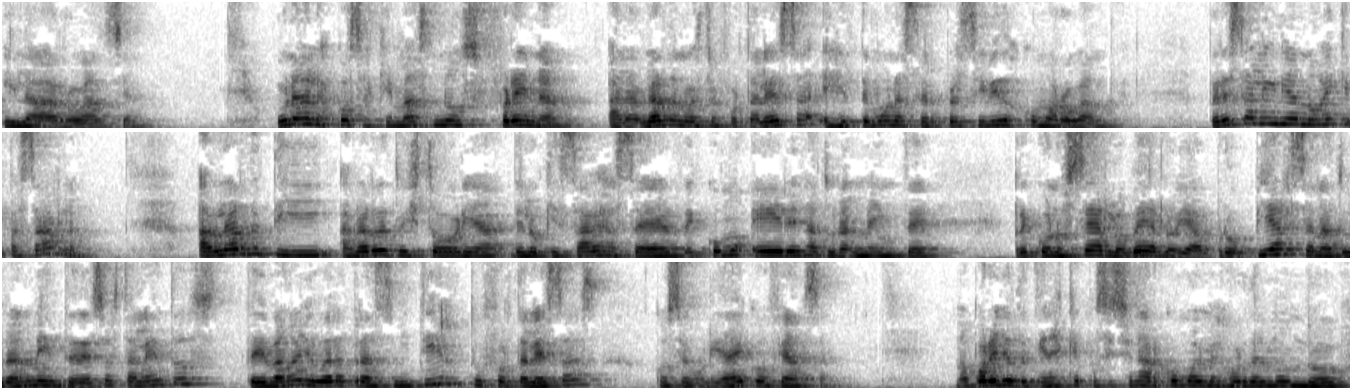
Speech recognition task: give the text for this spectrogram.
y la arrogancia. Una de las cosas que más nos frena al hablar de nuestra fortaleza es el temor a ser percibidos como arrogantes. Pero esa línea no hay que pasarla. Hablar de ti, hablar de tu historia, de lo que sabes hacer, de cómo eres naturalmente, reconocerlo, verlo y apropiarse naturalmente de esos talentos te van a ayudar a transmitir tus fortalezas con seguridad y confianza. No por ello te tienes que posicionar como el mejor del mundo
